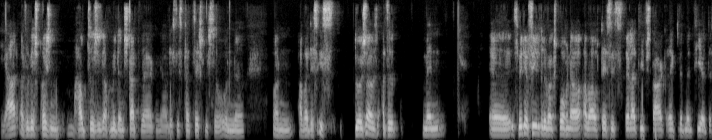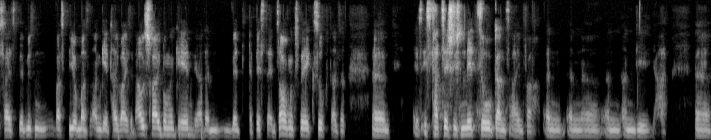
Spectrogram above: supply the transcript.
Ja, also wir sprechen hauptsächlich auch mit den Stadtwerken, ja, das ist tatsächlich so. Und, äh, und aber das ist durchaus, also wenn es wird ja viel darüber gesprochen, aber auch das ist relativ stark reglementiert. Das heißt, wir müssen, was Biomassen angeht, teilweise in Ausschreibungen gehen. Ja, dann wird der beste Entsorgungsweg gesucht. Also äh, es ist tatsächlich nicht so ganz einfach an, an, äh, an, an die, ja, äh,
